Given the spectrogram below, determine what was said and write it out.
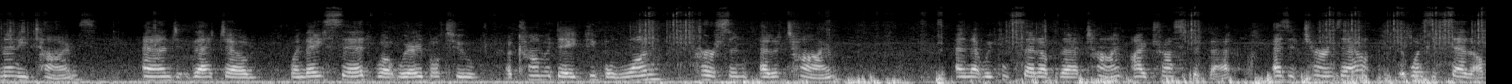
many times, and that. Um, when they said, well, we're able to accommodate people one person at a time and that we can set up that time, I trusted that. As it turns out, it was a setup.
